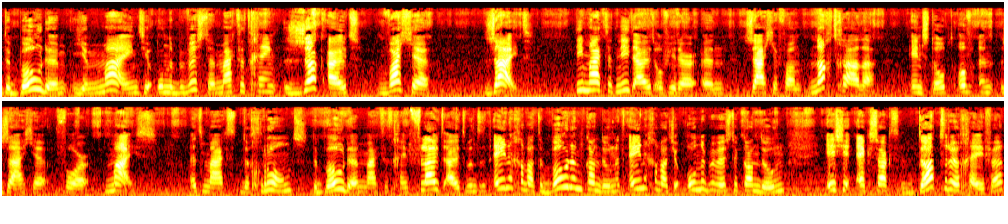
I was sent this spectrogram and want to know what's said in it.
de bodem, je mind, je onderbewuste, maakt het geen zak uit wat je zaait die maakt het niet uit of je er een zaadje van nachtgade in stopt of een zaadje voor mais. Het maakt de grond, de bodem, maakt het geen fluit uit. Want het enige wat de bodem kan doen, het enige wat je onderbewuste kan doen, is je exact dat teruggeven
